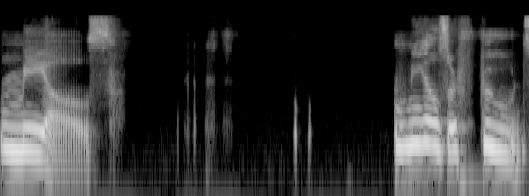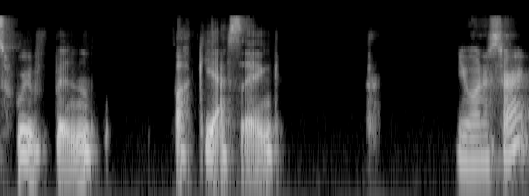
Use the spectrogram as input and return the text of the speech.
meals. Meals or foods we've been fuck yesing you want to start?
